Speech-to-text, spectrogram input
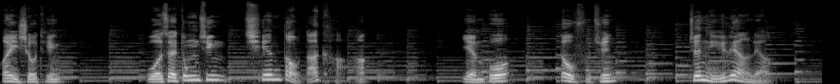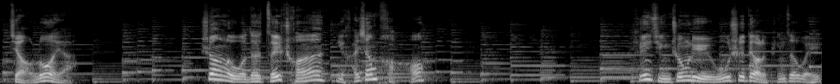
欢迎收听《我在东京签到打卡》，演播：豆腐君、珍妮亮亮、角落呀。上了我的贼船，你还想跑？田井中律无视掉了平泽唯，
